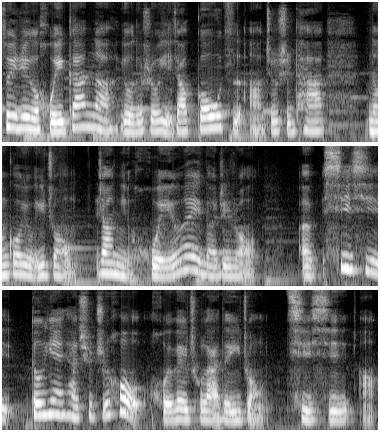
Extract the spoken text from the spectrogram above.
所以这个回甘呢，有的时候也叫钩子啊，就是它。能够有一种让你回味的这种，呃，细细都咽下去之后回味出来的一种气息啊。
